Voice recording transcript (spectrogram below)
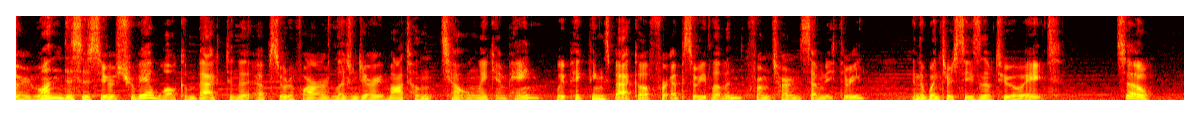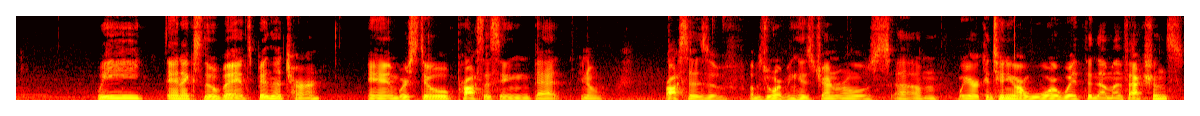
everyone, this is Serious Trivia. Welcome back to the episode of our legendary Ma Teng Qiang Only campaign. We pick things back up for episode 11 from turn 73 in the winter season of 208. So, we annexed Liu Bei, it's been a turn, and we're still processing that, you know, process of absorbing his generals. Um, we are continuing our war with the Nanman factions.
